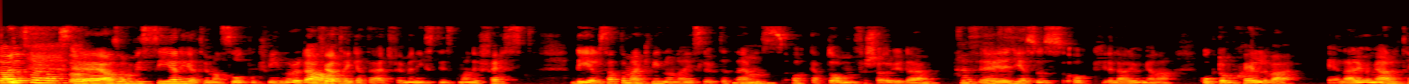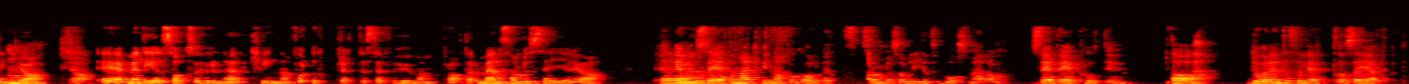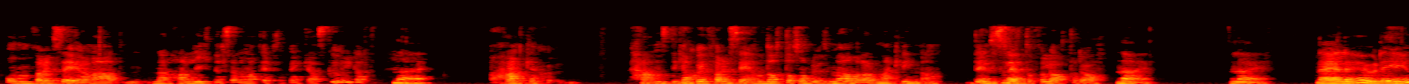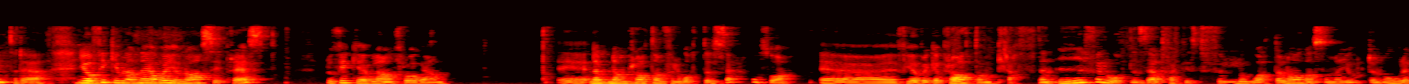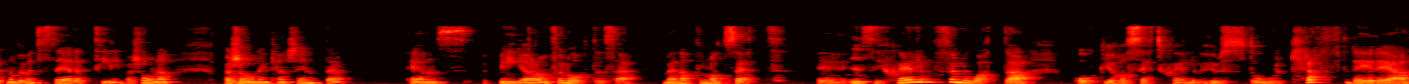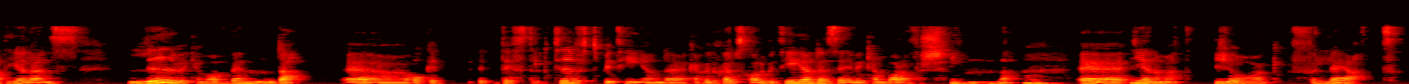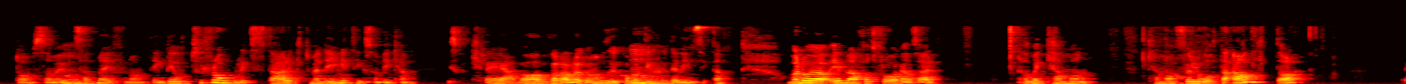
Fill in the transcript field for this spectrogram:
ja det tror jag också. Eh, alltså vi ser helt hur man såg på kvinnor. Det är därför Ja. jag tänker att det här är ett feministiskt manifest. Dels att de här kvinnorna i slutet nämns och att de försörjde Precis. eh, Jesus och lärjungarna. Och de själva är lärjungar, tänker Mm, jag. ja. Eh, men dels också hur den här kvinnan får upprättelse för hur man pratar. Men som du säger, ja. Eh, Jag vill säga att den här kvinnan på golvet som, som ligger till bords med dem, säg att det är Putin. ja, Då är det inte så lätt att säga att om fariseerna, när han har liknelsen om att efterskänka en skuld, att nej. han kanske, hans, det kanske är fariséns dotter som blivit mördad av den här kvinnan. Det är inte så lätt att förlåta då. Nej. Nej. Nej, eller hur? Det är ju inte det. Jag fick ibland, när jag var gymnasiepräst, då fick jag ibland frågan, eh, när, när man pratar om förlåtelse och så, eh, för jag brukar prata om kraften i förlåtelse, att faktiskt förlåta någon som har gjort en orätt. Man behöver inte säga det till personen. Personen kanske inte ens ber om förlåtelse, men att på något sätt i sig själv förlåta och jag har sett själv hur stor kraft det är det, att hela ens liv kan bara vända eh, och ett, ett destruktivt beteende, kanske ett självskadebeteende säger vi, kan bara försvinna Mm. eh, genom att jag förlät de som har utsatt mig för någonting. Det är otroligt starkt men det är ingenting som vi kan vi ska kräva av varandra, man måste komma till Mm. den insikten. Men då har jag ibland fått frågan så här, ja, men kan, man, kan man förlåta allt då?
